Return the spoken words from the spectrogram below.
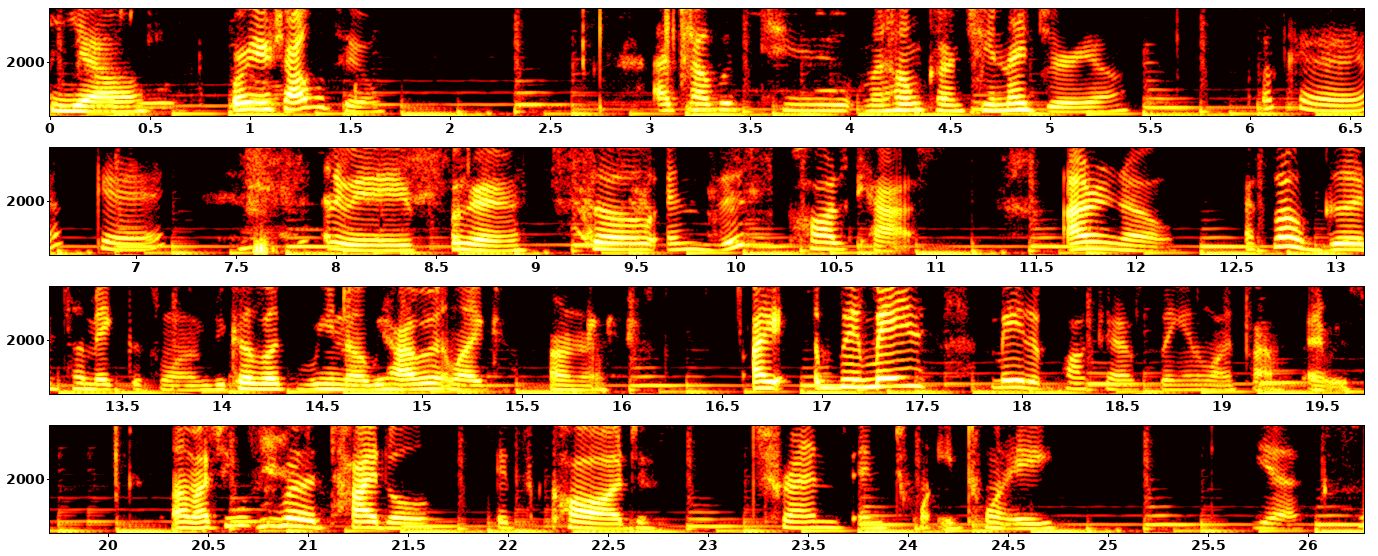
I Yeah. traveled. Where you travel to? I traveled to my home country, Nigeria. Okay, okay. Anyways, okay. So in this podcast, I don't know. I felt good to make this one because like we know we haven't like I don't know. I we made made a podcast thing in a long time. Anyways, um, I think this is by the title. It's called Trends in 2020. Yes.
